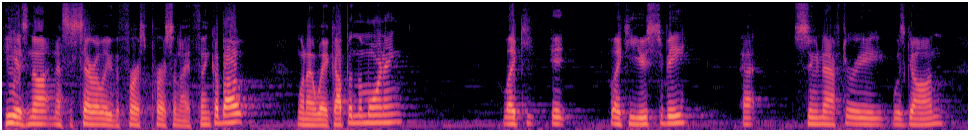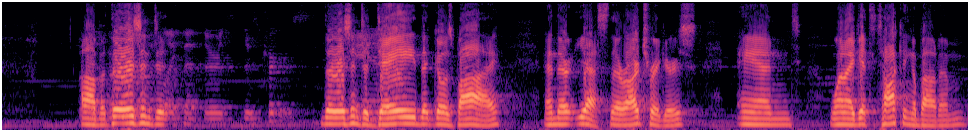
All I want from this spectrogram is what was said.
he is not necessarily the first person I think about when I wake up in the morning, like he- it like he used to be, uh, soon after he was gone. Uh, but there isn't. A, like that. There's there's triggers. there isn't a day that goes by, and there yes there are triggers, and when I get to talking about him,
